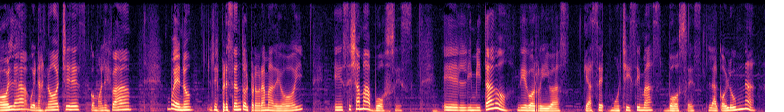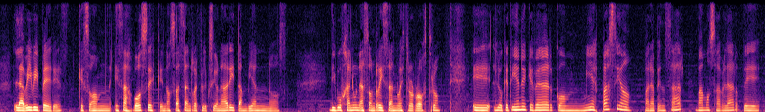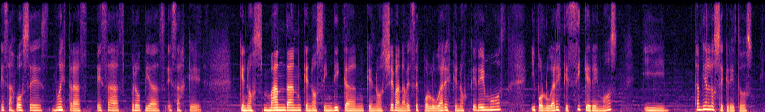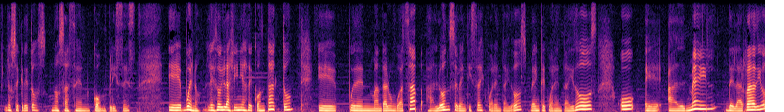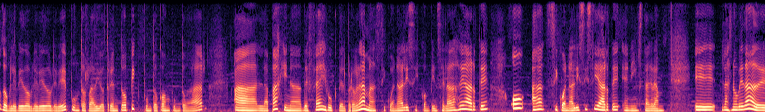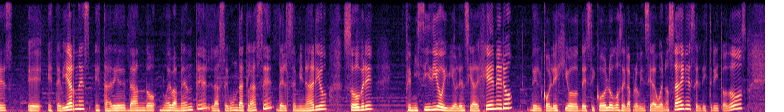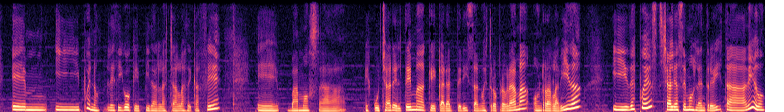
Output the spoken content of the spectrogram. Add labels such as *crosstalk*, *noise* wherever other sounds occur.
Hola, buenas noches, ¿cómo les va? Bueno, les presento el programa de hoy. Eh, se llama Voces. El invitado, Diego Rivas, que hace muchísimas voces. La columna la Bibi Pérez, que son esas voces que nos hacen reflexionar y también nos dibujan una sonrisa en nuestro rostro. Eh, lo que tiene que ver con mi espacio para pensar, vamos a hablar de esas voces nuestras, esas propias, esas que, que nos mandan, que nos indican, que nos llevan a veces por lugares que nos queremos y por lugares que sí queremos y también los secretos. Los secretos nos hacen cómplices. Eh, bueno, les doy las líneas de contacto. Eh, pueden mandar un WhatsApp al 11 26 42 20 42 o eh, al mail de la radio www.radiotrentopic.com.ar a la página de Facebook del programa Psicoanálisis con Pinceladas de Arte o a Psicoanálisis y Arte en Instagram. Eh, las novedades, eh, este viernes estaré dando nuevamente la segunda clase del seminario sobre femicidio y violencia de género del Colegio de Psicólogos de la provincia de Buenos Aires, el Distrito 2. Em, y bueno, les digo que pidan las charlas de café. Eh, vamos a escuchar el tema que caracteriza nuestro programa, Honrar la Vida, y después ya le hacemos la entrevista a Diego.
